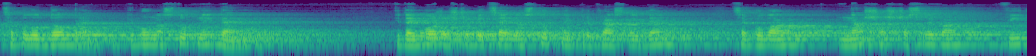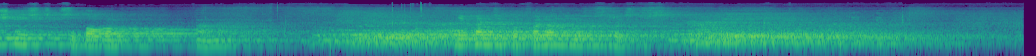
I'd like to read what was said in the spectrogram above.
це було добре, і був наступний день. І дай Боже, щоб цей наступний прекрасний день це була наша щаслива вічність з Богом. Niech będzie pochwalony Jezus Chrystus.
